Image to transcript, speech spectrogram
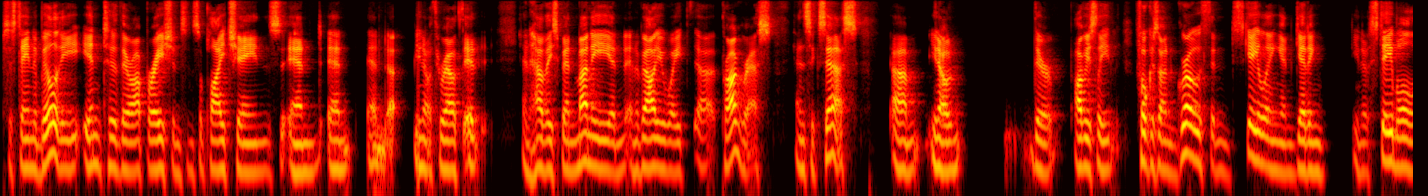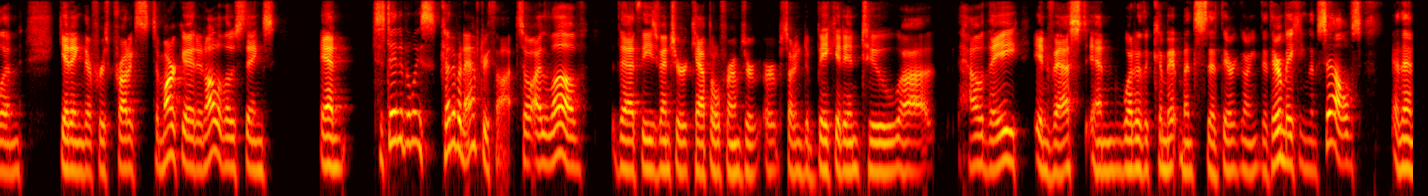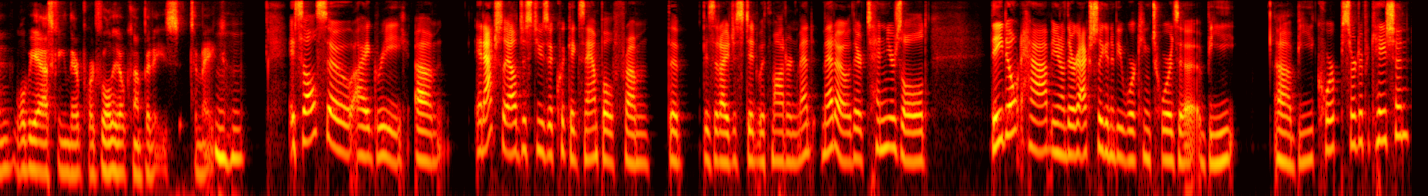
sustainability into their operations and supply chains and and and uh, you know throughout it and how they spend money and, and evaluate uh, progress and success um, you know they're obviously focused on growth and scaling and getting you know stable and getting their first products to market and all of those things and sustainability is kind of an afterthought. So I love that these venture capital firms are, are starting to bake it into uh, how they invest and what are the commitments that they're going that they're making themselves, and then we'll be asking their portfolio companies to make. Mm-hmm. It's also, I agree, um, and actually, I'll just use a quick example from the visit I just did with Modern Med- Meadow. They're ten years old. They don't have, you know, they're actually going to be working towards a B uh, B Corp certification.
